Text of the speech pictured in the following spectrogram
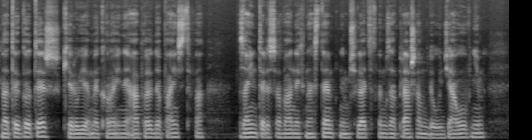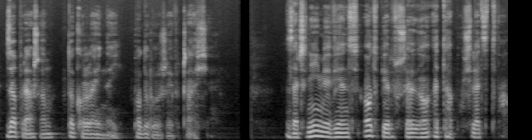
Dlatego też kierujemy kolejny apel do Państwa zainteresowanych następnym śledztwem. Zapraszam do udziału w nim. Zapraszam do kolejnej podróży w czasie. Zacznijmy więc od pierwszego etapu śledztwa.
